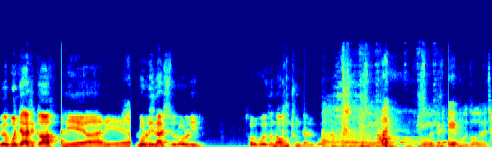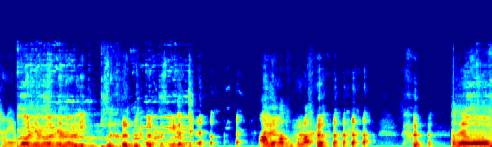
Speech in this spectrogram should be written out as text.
이거 뭔지 아실까? 아니에요, 아니에요. 롤린 아시죠, 롤린? 거기 거기서 나오는 이거. 왜 그래? 웨이브도 잘해요. 롤리, 롤리, 롤리. 이거 있잖아요. 아, 내가 부끄러. 안녕하세요.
